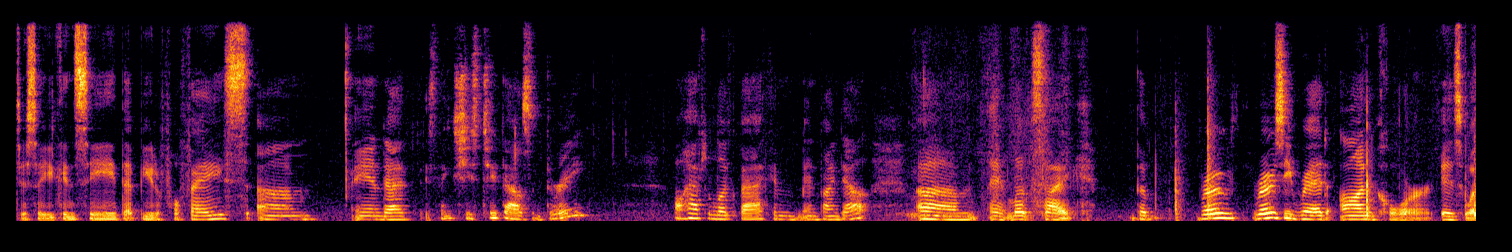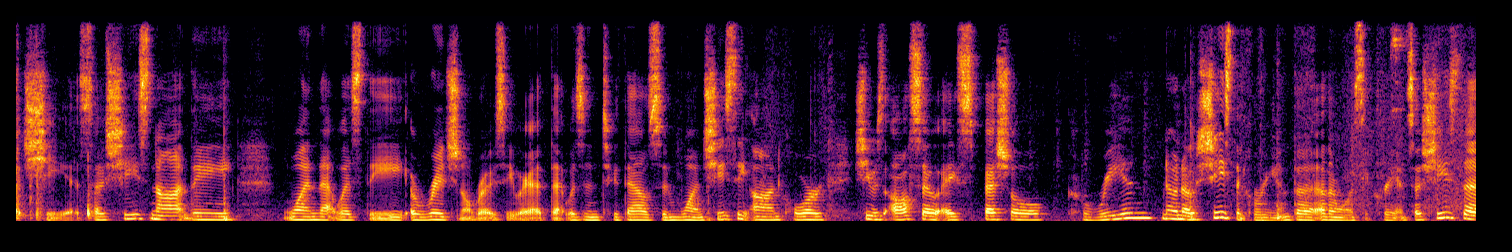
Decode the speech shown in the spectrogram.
just so you can see that beautiful face. Um, and I think she's 2003. I'll have to look back and, and find out. Um, it looks like the Ro Rosie Red Encore is what she is. So she's not the one that was the original Rosie Red that was in 2001. She's the encore. She was also a special Korean. No, no, she's the Korean. The other one was the Korean. So she's the,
